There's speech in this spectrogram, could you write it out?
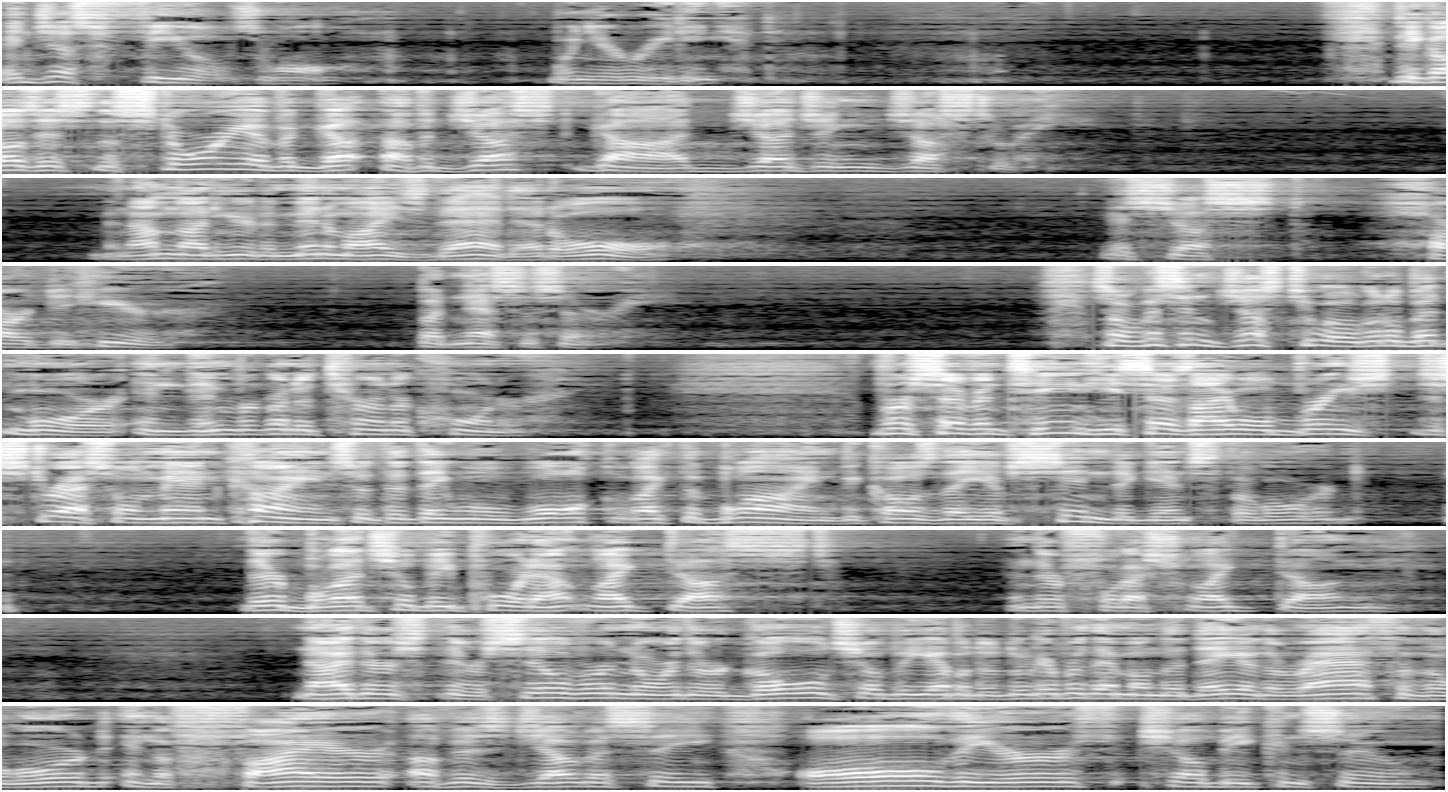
It just feels long when you're reading it. Because it's the story of a, of a just God judging justly. And I'm not here to minimize that at all. It's just hard to hear, but necessary. So listen just to a little bit more, and then we're going to turn a corner. Verse 17, he says, I will bring distress on mankind so that they will walk like the blind because they have sinned against the Lord. Their blood shall be poured out like dust, and their flesh like dung. Neither their silver nor their gold shall be able to deliver them on the day of the wrath of the Lord in the fire of his jealousy. All the earth shall be consumed.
